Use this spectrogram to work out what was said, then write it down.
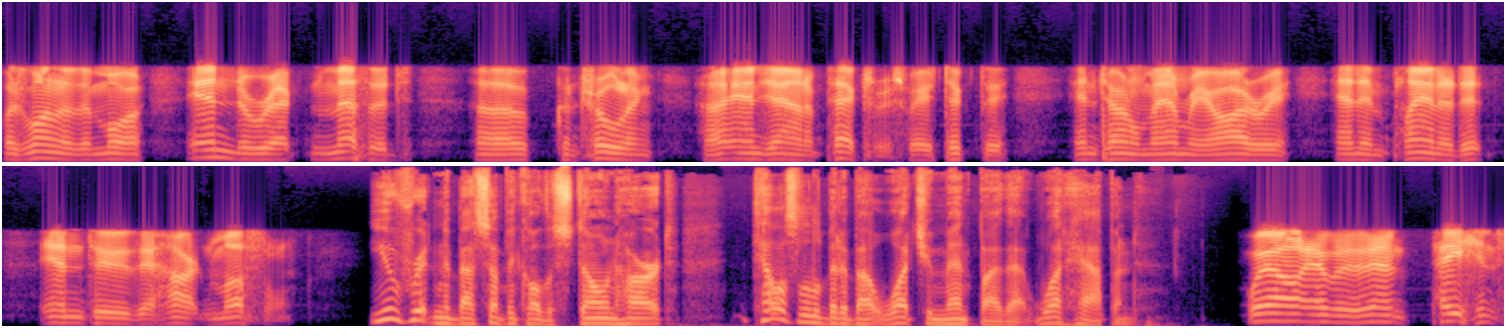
was one of the more indirect methods of controlling uh, angina pectoris, where he took the internal mammary artery and implanted it into the heart muscle. You've written about something called the stone heart. Tell us a little bit about what you meant by that. What happened? Well, it was in patients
